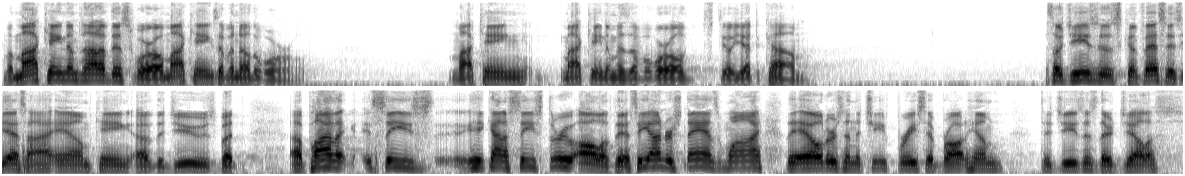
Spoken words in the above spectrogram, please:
But my kingdom's not of this world, my king's of another world. My king, my kingdom is of a world still yet to come. So Jesus confesses, Yes, I am king of the Jews, but uh, Pilate sees, he kind of sees through all of this. He understands why the elders and the chief priests have brought him to Jesus. They're jealous.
